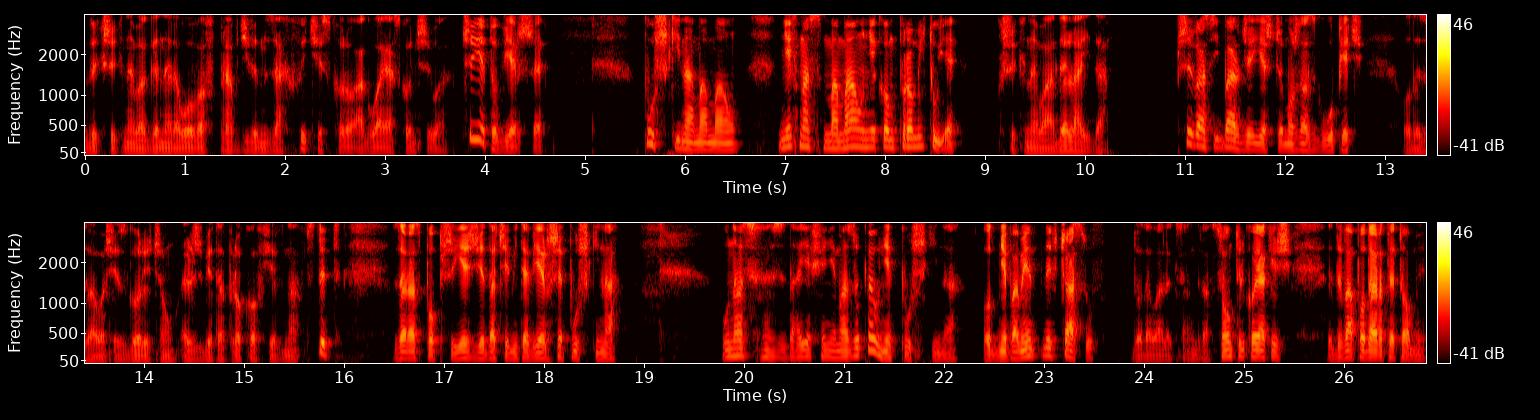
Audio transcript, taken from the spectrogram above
wykrzyknęła generałowa w prawdziwym zachwycie, skoro Agłaja skończyła. Czyje to wiersze? Puszkina mamą, niech nas mamą nie kompromituje, krzyknęła Adelaida. Przy was i bardziej jeszcze można zgłupieć, odezwała się z goryczą Elżbieta Prokofiewna. Wstyd! Zaraz po przyjeździe dacie mi te wiersze Puszkina. U nas, zdaje się, nie ma zupełnie Puszkina. Od niepamiętnych czasów, dodała Aleksandra. Są tylko jakieś dwa podarte tomy.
